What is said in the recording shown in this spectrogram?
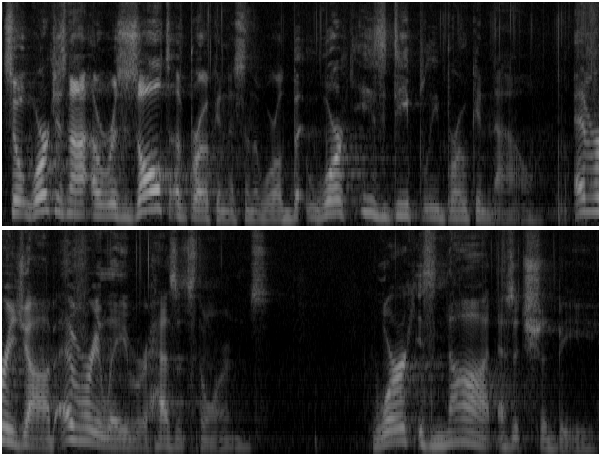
So, work is not a result of brokenness in the world, but work is deeply broken now. Every job, every labor has its thorns. Work is not as it should be.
